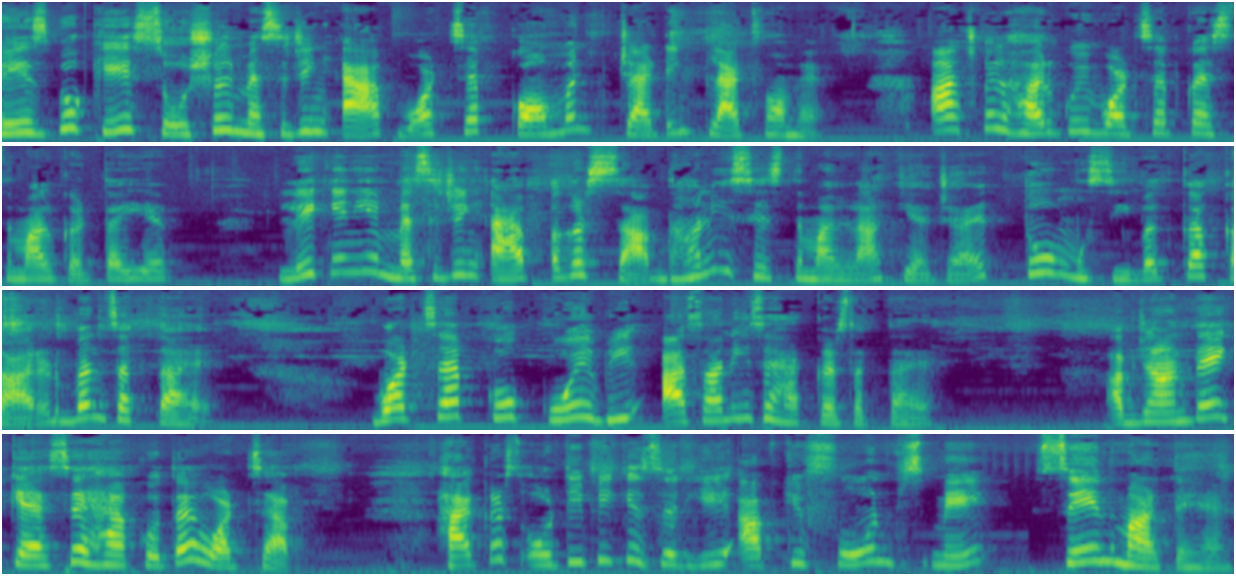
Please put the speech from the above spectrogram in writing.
फेसबुक के social messaging app WhatsApp common chatting platform है। आजकल हर कोई व्हाट्सएप का इस्तेमाल करता ही है। लेकिन ये मैसेजिंग ऐप अगर सावधानी से इस्तेमाल ना किया जाए तो मुसीबत का कारण बन सकता है। व्हाट्सएप को कोई भी आसानी से हैक कर सकता है। अब जानते हैं कैसे हैक होता है व्हाट्सएप हैकर्स ओटीपी के ज़रिए आपके फ़ोन में सेंध मारते हैं।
